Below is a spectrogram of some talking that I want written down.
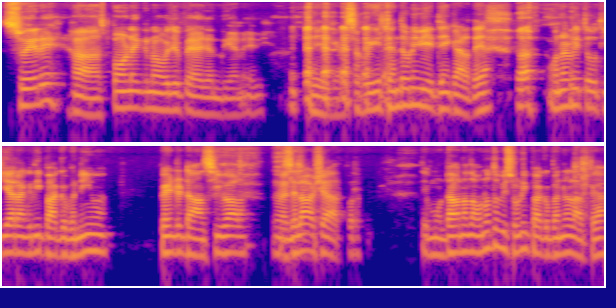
ਸਵੇਰੇ? ਹਾਂ ਪੌਣੇ 9 ਵਜੇ ਪੈ ਜਾਂਦੀਆਂ ਨੇ ਜੀ। ਠੀਕ ਹੈ ਸੁਖਵੀਰ ਥਿੰਦੋਣੀ ਵੀ ਇਦਾਂ ਹੀ ਕਰਦੇ ਆ। ਉਹਨਾਂ ਨੇ ਵੀ ਤੋਤੀਆ ਰੰਗ ਦੀ ਪੱਗ ਬੰਨੀ ਹੋਆ ਪਿੰਡ ਡਾਂਸੀਵਾਲ। ਜ਼ਿਲ੍ਹਾ ਹੁਸ਼ਿਆਰਪੁਰ। ਤੇ ਮੁੰਡਾ ਉਹਨਾਂ ਦਾ ਉਹਨਾਂ ਤੋਂ ਵੀ ਸੋਹਣੀ ਪੱਗ ਬੰਨਣ ਲੱਗ ਪਿਆ।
